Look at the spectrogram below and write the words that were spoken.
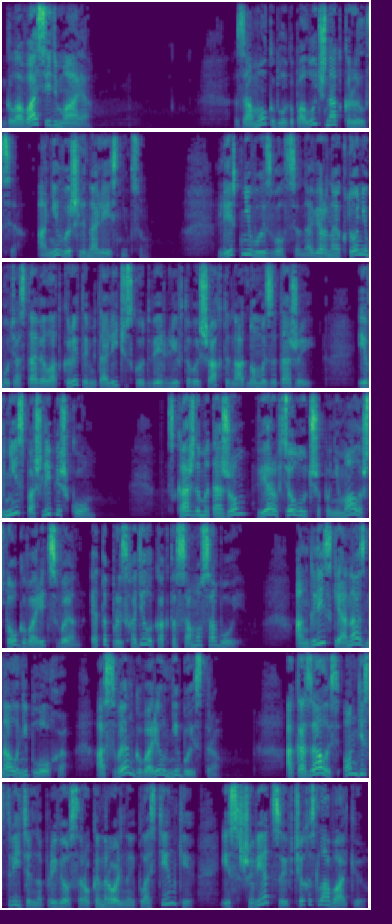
Глава седьмая. Замок благополучно открылся. Они вышли на лестницу. Лифт не вызвался. Наверное, кто-нибудь оставил открытой металлическую дверь лифтовой шахты на одном из этажей. И вниз пошли пешком. С каждым этажом Вера все лучше понимала, что говорит Свен. Это происходило как-то само собой. Английский она знала неплохо, а Свен говорил не быстро. Оказалось, он действительно привез рок-н-ролльные пластинки из Швеции в Чехословакию.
